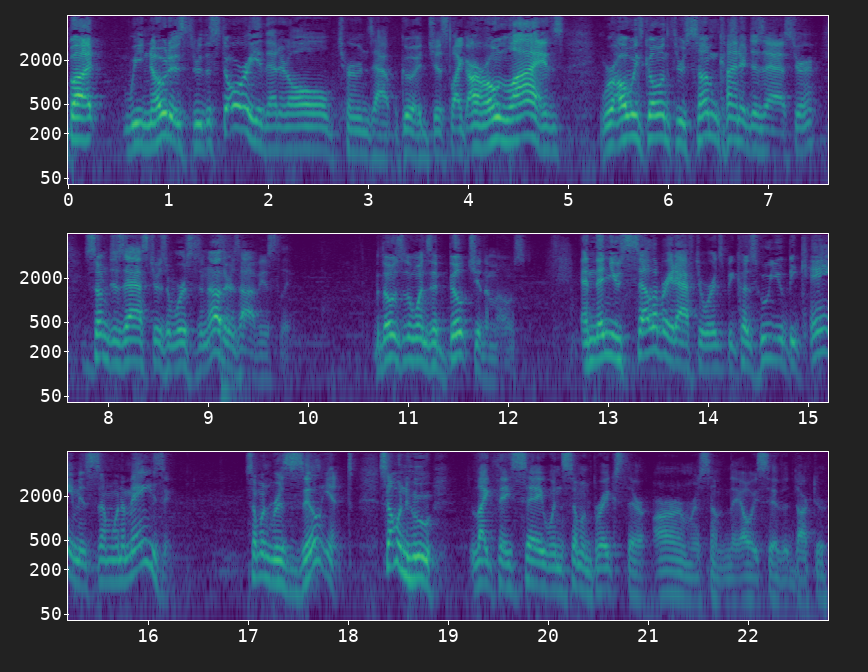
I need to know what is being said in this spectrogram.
But we notice through the story that it all turns out good, just like our own lives. We're always going through some kind of disaster. Some disasters are worse than others, obviously. But those are the ones that built you the most. And then you celebrate afterwards because who you became is someone amazing someone resilient, someone who, like they say when someone breaks their arm or something, they always say to the doctor,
